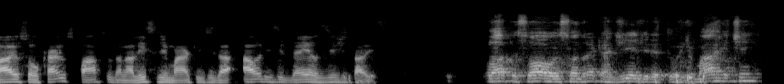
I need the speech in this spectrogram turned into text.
Olá, eu sou o Carlos Passos, analista de marketing da Auris Ideias Digitais. Olá, pessoal. Eu sou André Cardia, diretor de marketing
